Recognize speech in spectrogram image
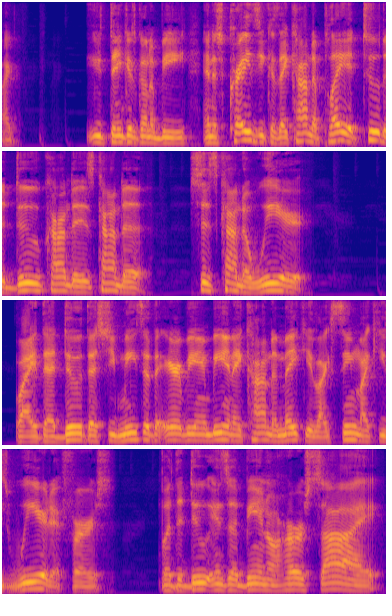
Like you think it's gonna be, and it's crazy because they kind of play it too. The dude kind of is kind of shit's kind of weird. Like that dude that she meets at the Airbnb, and they kind of make it like seem like he's weird at first, but the dude ends up being on her side,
